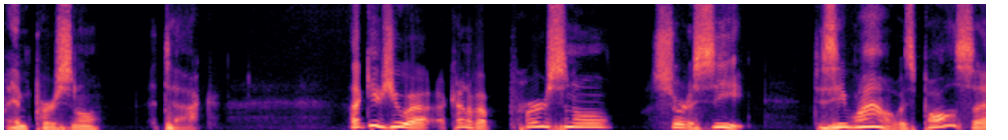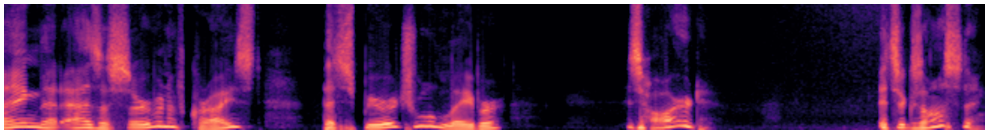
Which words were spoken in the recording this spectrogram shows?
and personal attack. That gives you a, a kind of a personal sort of seat to see wow, is Paul saying that as a servant of Christ, that spiritual labor is hard, it's exhausting.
